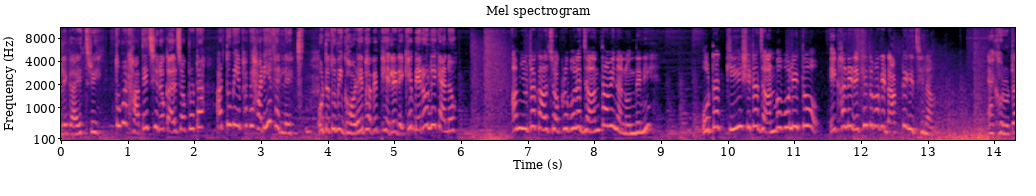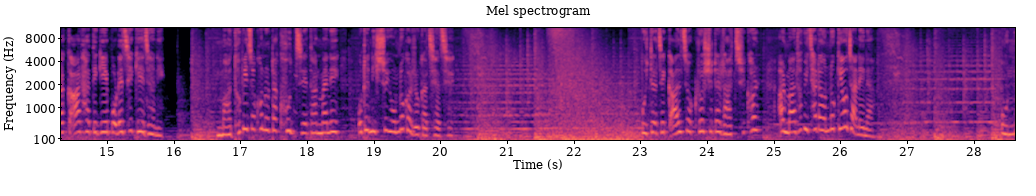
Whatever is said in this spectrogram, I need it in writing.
করলে গায়ত্রী? তোমার হাতে ছিল কালচক্রটা আর তুমি এভাবে হারিয়ে ফেললে। ওটা তুমি ঘরে এভাবে ফেলে রেখে বেরোলে কেন? আমি ওটা কালচক্র বলে জানতামই না নন্দিনী। ওটা কি সেটা জানব বলেই তো এখানে রেখে তোমাকে ডাকতে গেছিলাম। এখন ওটা কার হাতে গিয়ে পড়েছে কে জানে? মাধবী যখন ওটা খুঁজছে তার মানে ওটা নিশ্চয়ই অন্য কারোর কাছে আছে। ওইটা যে কালচক্র সেটা রাজশেখর আর মাধবী ছাড়া অন্য কেউ জানে না। অন্য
